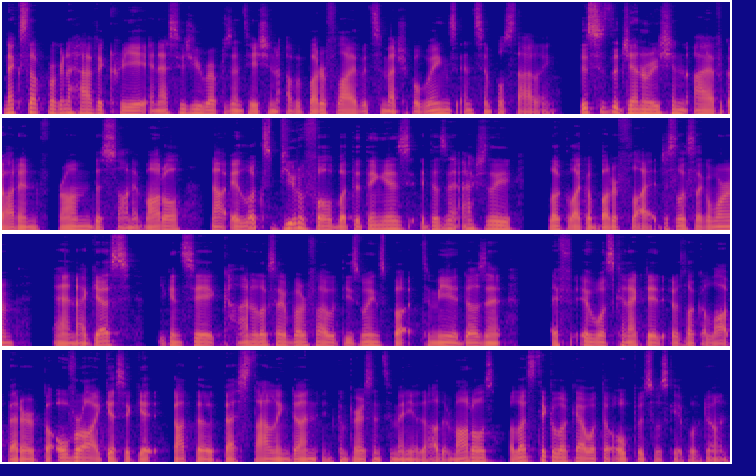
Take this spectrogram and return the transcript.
Next up, we're going to have it create an SVG representation of a butterfly with symmetrical wings and simple styling. This is the generation I have gotten from the Sonnet model. Now it looks beautiful, but the thing is, it doesn't actually look like a butterfly. It just looks like a worm. And I guess you can say it kind of looks like a butterfly with these wings, but to me it doesn't. If it was connected, it would look a lot better. But overall, I guess it get got the best styling done in comparison to many of the other models. But let's take a look at what the Opus was capable of doing.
